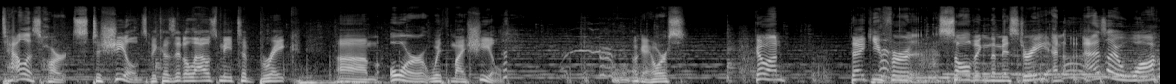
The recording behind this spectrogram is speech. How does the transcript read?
talus hearts to shields because it allows me to break um, ore with my shield. Okay, horse. Come on. Thank you for solving the mystery. And as I walk,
